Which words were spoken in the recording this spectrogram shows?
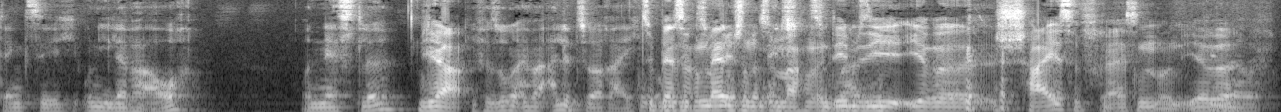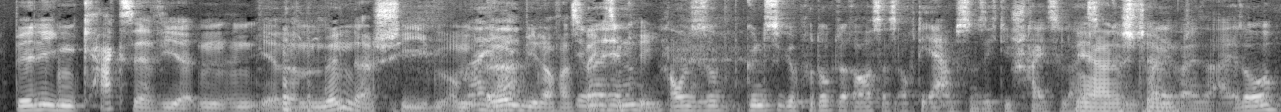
denkt sich Unilever auch. Und Nestle. ja. Die versuchen einfach alle zu erreichen. zu um besseren sie Menschen besseren zu machen, zu indem machen. sie ihre Scheiße fressen und ihre Genau. Billigen Kackservierten in ihre Münder schieben, um Naja, irgendwie noch was wegzukriegen. hauen sie so günstige Produkte raus, dass auch die Ärmsten sich die Scheiße leisten Ja, können das stimmt. teilweise. Also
